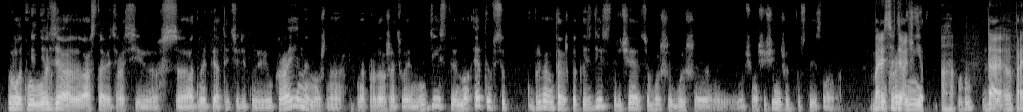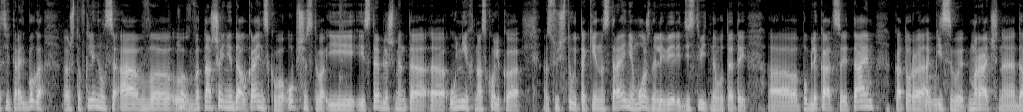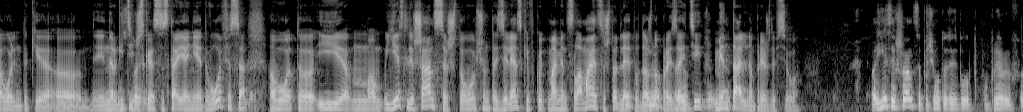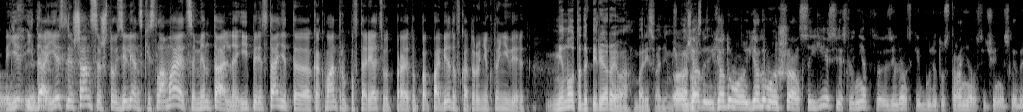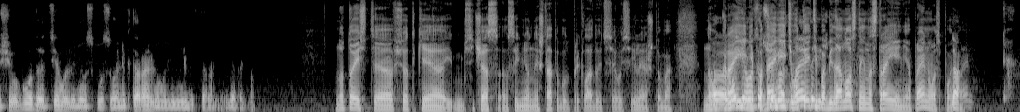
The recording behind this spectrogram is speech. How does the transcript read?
Вот, не, нельзя оставить Россию с одной пятой территории Украины, нужно продолжать военные действия, но это все примерно так же, как и здесь, встречает все больше и больше в общем, ощущение, что это пустые слова. Борис Владимирович, нет Ага. Угу. Да, э, простите, ради бога, э, что вклинился. А в, э, в отношении, да, украинского общества и истеблишмента, у них насколько существуют такие настроения? Можно ли верить действительно вот этой э, публикации Time, которая угу. описывает мрачное довольно-таки э, энергетическое состояние этого офиса? Да. Вот. И есть ли шансы, что, в общем-то, Зеленский в какой-то момент сломается? Что для этого должно произойти? Ментально, прежде всего. А есть ли шансы, почему-то здесь был прерыв? Э, и, и да, есть ли шансы, что Зеленский сломается ментально и перестанет э, как мантру повторять вот про эту победу, в которую никто не верит? Минута до перерыва, Борис Вадимович, а, пожалуйста. Я, я, думаю, я думаю, шансы есть. Если нет, Зеленский будет устранен в течение следующего года тем или иным способом, электоральным или не электоральным. Я так думаю. Ну, то есть, э, все-таки сейчас Соединенные Штаты будут прикладывать все усилия, чтобы на а, Украине ну, подавить вот эти победоносные настроения. Правильно вас понял? Да.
